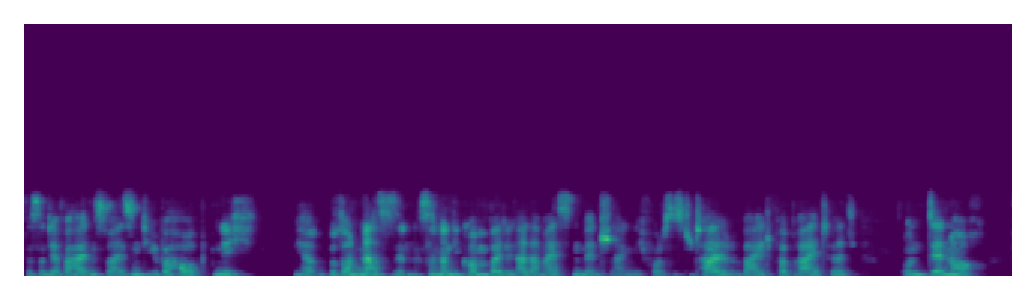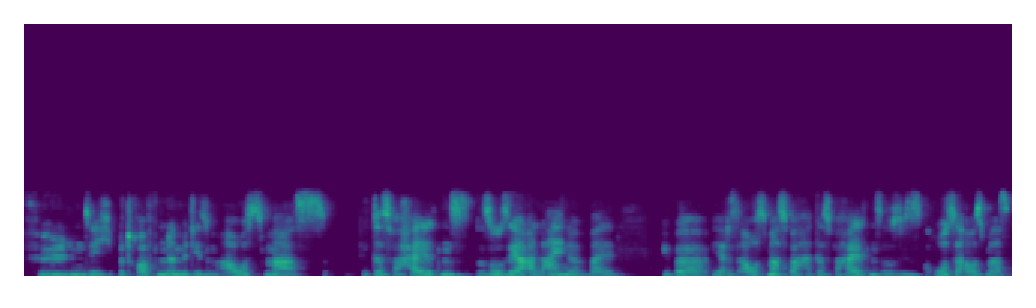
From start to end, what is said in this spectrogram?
das sind ja Verhaltensweisen, die überhaupt nicht ja, besonders sind, sondern die kommen bei den allermeisten Menschen eigentlich vor. Das ist total weit verbreitet und dennoch fühlen sich Betroffene mit diesem Ausmaß des Verhaltens so sehr alleine, weil über ja das Ausmaß des Verhaltens, also dieses große Ausmaß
